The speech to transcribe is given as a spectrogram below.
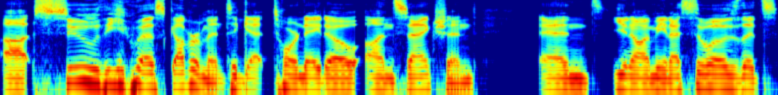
uh, sue the U.S. government to get Tornado unsanctioned. And you know, I mean, I suppose that's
